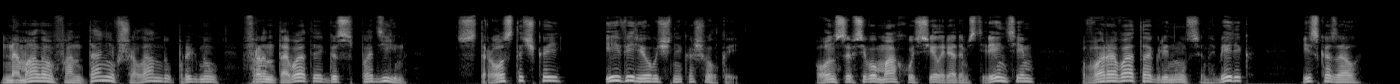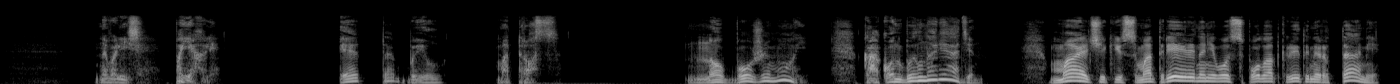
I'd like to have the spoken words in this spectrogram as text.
на малом фонтане в шаланду прыгнул фронтоватый господин с тросточкой и веревочной кошелкой. Он со всего маху сел рядом с Терентием, воровато оглянулся на берег и сказал «Навались, поехали». Это был матрос. Но, боже мой, как он был наряден! Мальчики смотрели на него с полуоткрытыми ртами,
